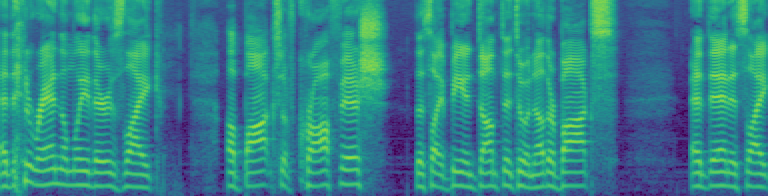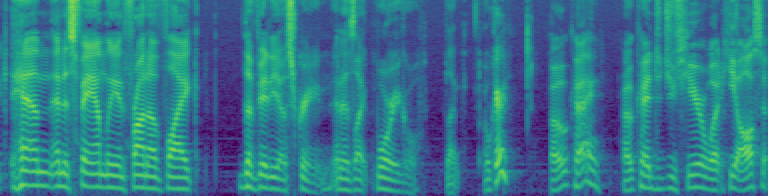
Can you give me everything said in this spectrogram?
and then randomly there's like a box of crawfish that's like being dumped into another box, and then it's like him and his family in front of like the video screen, and it's like War Eagle. Like okay, Okay. Okay. Did you hear what he also?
